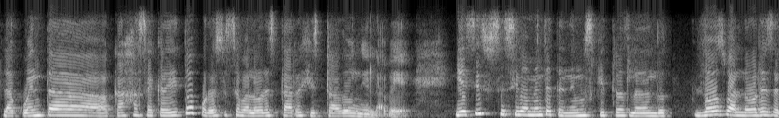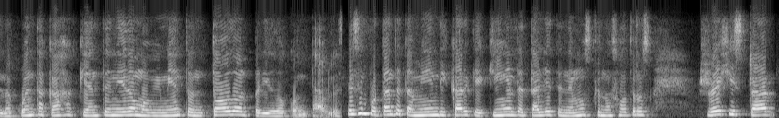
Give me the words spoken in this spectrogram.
la cuenta caja se acreditó, por eso ese valor está registrado en el haber. Y así sucesivamente tenemos que ir trasladando los valores de la cuenta caja que han tenido movimiento en todo el periodo contable. Es importante también indicar que aquí en el detalle tenemos que nosotros registrar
